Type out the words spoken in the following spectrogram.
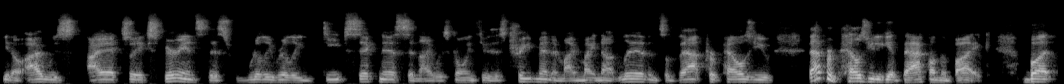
you know, I was I actually experienced this really really deep sickness, and I was going through this treatment, and I might not live, and so that propels you. That propels you to get back on the bike, but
